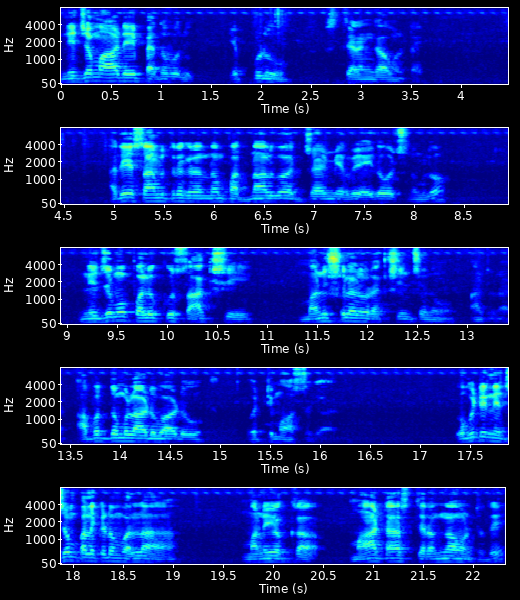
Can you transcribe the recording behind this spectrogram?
నిజమాడే పెదవులు ఎప్పుడు స్థిరంగా ఉంటాయి. అదే సామిత్ర గ్రంథం పద్నాలుగో అధ్యాయం ఇరవై ఐదో వచనంలో నిజము పలుకు సాక్షి మనుషులను రక్షించును అంటున్నాడు. అబద్ధములాడువాడు వట్టి మోసగాడు ఒకటి నిజం పలకడం వల్ల మన యొక్క మాట స్థిరంగా ఉంటుంది.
